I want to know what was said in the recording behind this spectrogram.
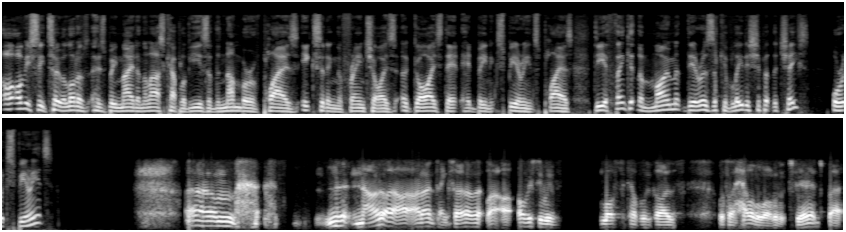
Obviously, too, a lot of has been made in the last couple of years of the number of players exiting the franchise, uh, guys that had been experienced players. Do you think at the moment there is a lack of leadership at the Chiefs or experience? Um, no, I, don't think so. Obviously, we've lost a couple of guys with a hell of a lot of experience, but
